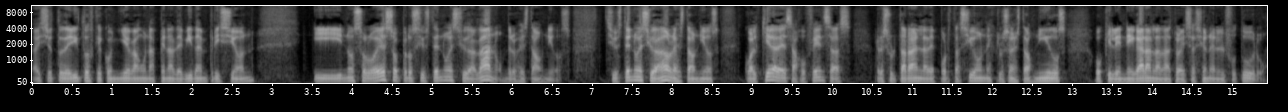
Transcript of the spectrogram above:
hay, ciertos delitos que conllevan una pena de vida en prisión. Y no solo eso, pero si usted no es ciudadano de los Estados Unidos, si usted no es ciudadano de los Estados Unidos, cualquiera de esas ofensas resultará en la deportación, exclusión de Estados Unidos o que le negaran la naturalización en el futuro.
